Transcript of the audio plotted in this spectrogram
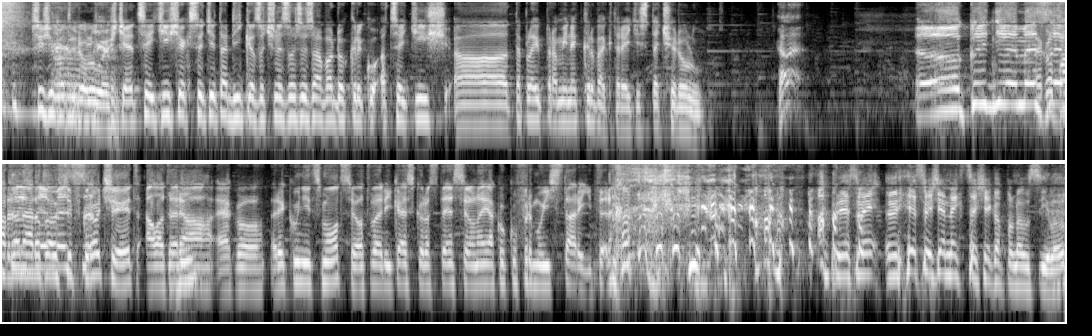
Tři životy dolů ještě. Cítíš, jak se ti ta dýka začne zařezávat do krku a cítíš uh, teplej pramínek krve, který ti steče dolů. hele. Uh, klidněme Jako se, pardon, já do toho chci vkročit, ale teda Mhm. jako Riku nic moc, jo, tvoje Rika je skoro stejně silný jako kufr můj starý, teda. Věř mi, věř mi, že nechceš jako plnou sílu.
